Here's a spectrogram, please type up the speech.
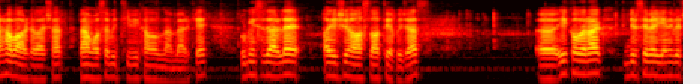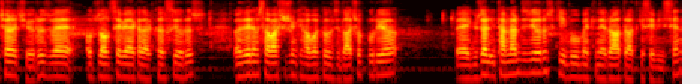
Merhaba arkadaşlar, ben Wasabi TV kanalından Berke. Bugün sizlerle ay ışığı hasılatı yapacağız. Ee, ilk olarak bir seviye yeni bir çar açıyoruz ve 36 seviyeye kadar kasıyoruz. Önerim savaşçı çünkü hava kılıcı daha çok vuruyor. Ve güzel itemler diziyoruz ki bu metinleri rahat rahat kesebilsin.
